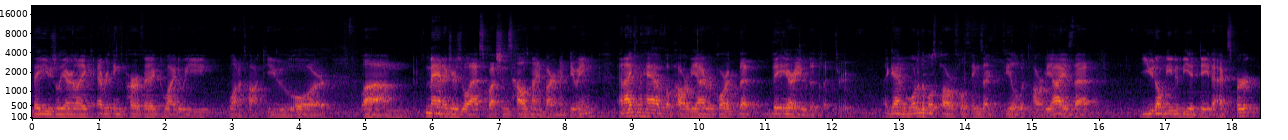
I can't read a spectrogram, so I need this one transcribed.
they usually are like, everything's perfect, why do we want to talk to you? Or um, managers will ask questions, how's my environment doing? And I can have a Power BI report that they are able to click. Again, one of the most powerful things I feel with Power BI is that you don't need to be a data expert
